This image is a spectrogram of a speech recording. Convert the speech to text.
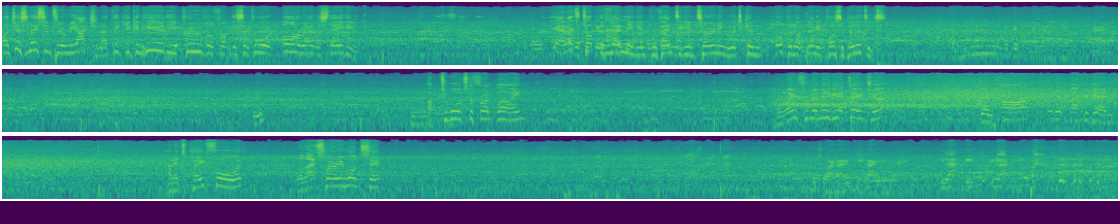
Well, just listen to the reaction. I think you can hear the approval from the support all around the stadium. Yeah, that's top defending and preventing him turning, which can open up many possibilities. Hmm? Up towards the front line. Away from immediate danger. Den Haag get it back again. And it's played forward. Well, that's where he wants it.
